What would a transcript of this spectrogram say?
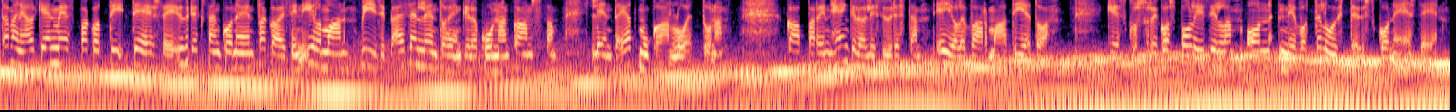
Tämän jälkeen mies pakotti DC-9-koneen takaisin ilmaan viisipäisen lentohenkilökunnan kanssa, lentäjät mukaan luettuna. Kaapparin henkilöllisyydestä ei ole varmaa tietoa. Keskusrikospoliisilla on neuvotteluyhteys koneeseen.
